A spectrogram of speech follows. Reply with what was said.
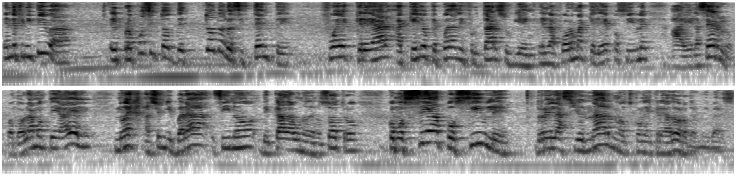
En definitiva, el propósito de todo lo existente fue crear aquello que pueda disfrutar su bien en la forma que le es posible a él hacerlo. Cuando hablamos de a él, no es Hashem Yibara, sino de cada uno de nosotros, como sea posible relacionarnos con el creador del universo.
